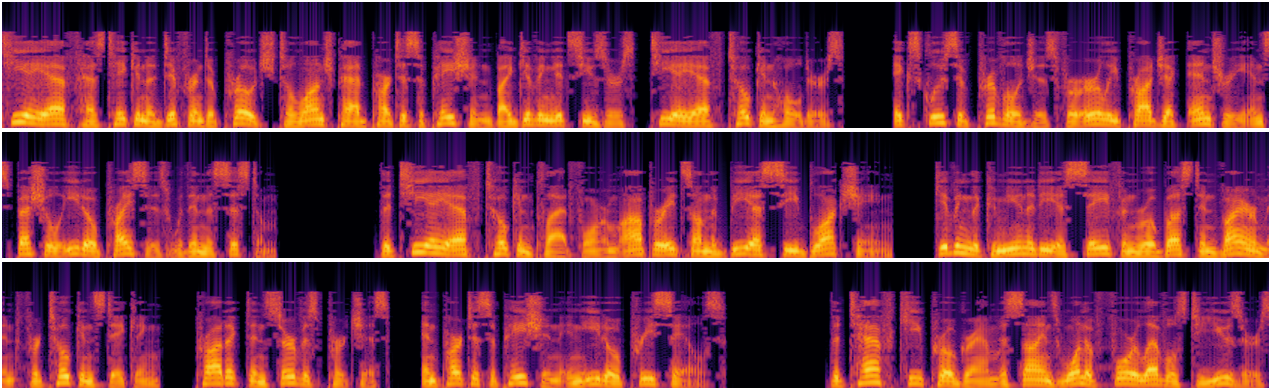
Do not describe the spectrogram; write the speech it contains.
TAF has taken a different approach to Launchpad participation by giving its users, TAF token holders, exclusive privileges for early project entry and special IDO prices within the system. The TAF token platform operates on the BSC blockchain, giving the community a safe and robust environment for token staking, product and service purchase, and participation in IDO pre sales. The TAF Key program assigns one of four levels to users,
